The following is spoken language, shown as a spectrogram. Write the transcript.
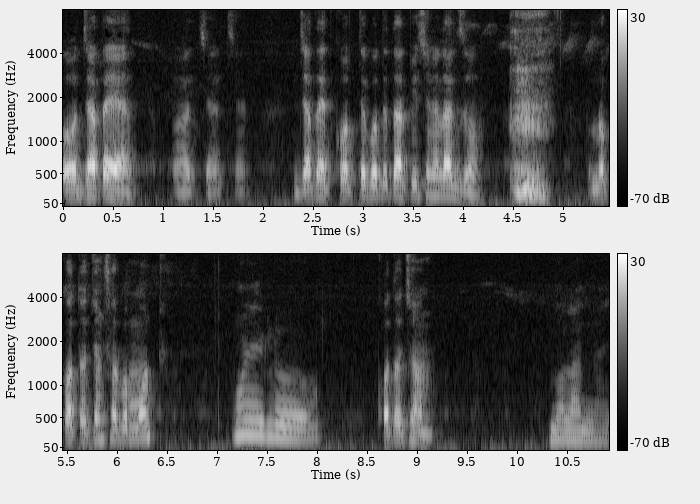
ও যাতায়াত। আচ্ছা আচ্ছা। যাতায়াত করতে করতে তার পিছনে লাগছো? তোমরা কতজন সর্বমোট? অনেক লোক কতজন? বলার নাই।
